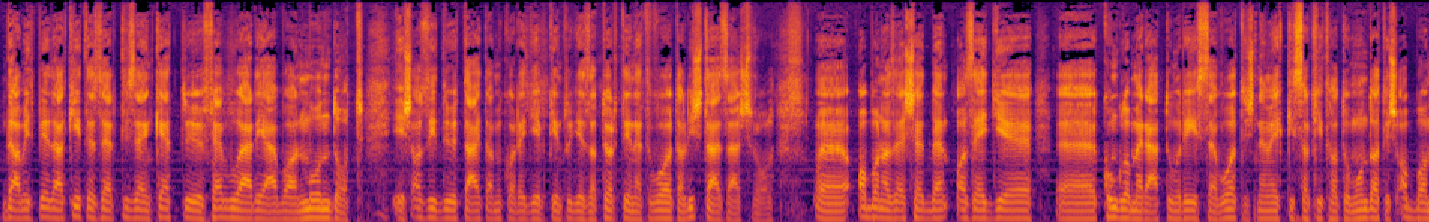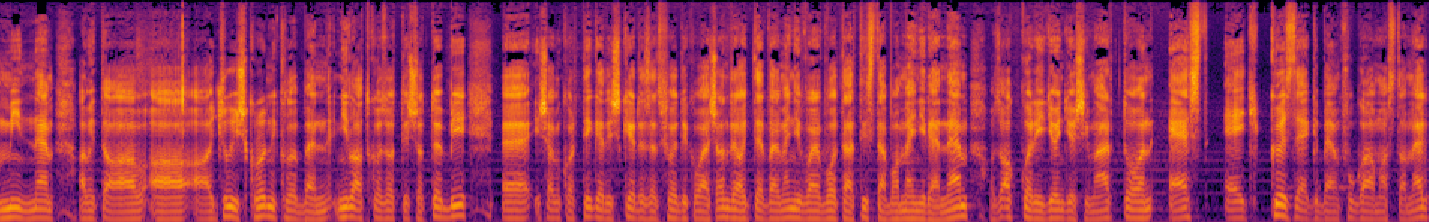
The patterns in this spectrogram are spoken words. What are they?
de amit például 2012. februárjában mondott, és az időtájt, amikor egyébként ugye ez a történet volt a listázásról, abban az esetben az egy konglomerátum része volt, és nem egy kiszakítható mondat, és abban mind nem, amit a, a, a Jewish Chronicle-ben nyilatkozott, és a többi, és amikor téged is kérdezett Földi Kovács André, hogy te mennyivel voltál tisztában, mennyire nem, az akkori Gyöngyösi Márton ezt egy közegben fogalmazta meg,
